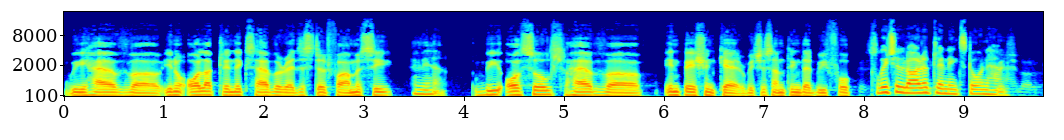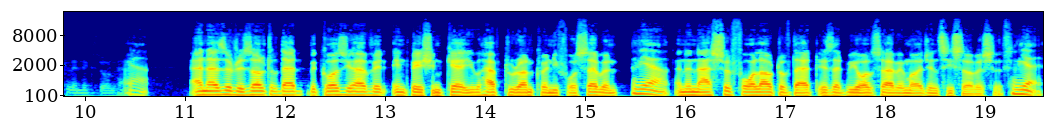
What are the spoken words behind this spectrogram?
We have, uh, you know, all our clinics have a registered pharmacy. Yeah. We also have uh, inpatient care, which is something that we focus. Which a lot of clinics don't have. Which a lot of clinics don't have. Yeah. And as a result of that, because you have in- inpatient care, you have to run 24 7. Yeah. And the natural fallout of that is that we also have emergency services. Yes.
